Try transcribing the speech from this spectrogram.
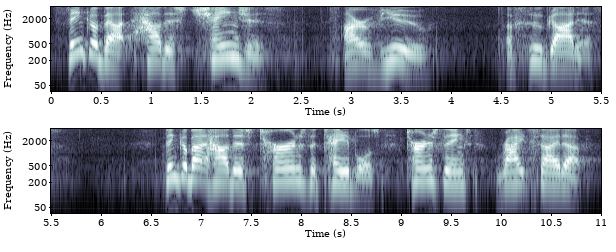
Think about how this changes our view of who God is. Think about how this turns the tables, turns things right side up.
